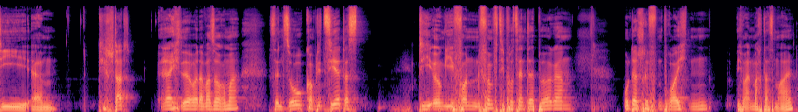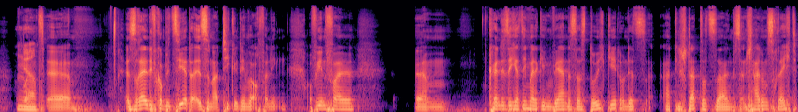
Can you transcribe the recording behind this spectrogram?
die, ähm, die Stadtrechte oder was auch immer sind so kompliziert, dass die irgendwie von 50 Prozent der Bürgern Unterschriften bräuchten. Ich meine, mach das mal. Ja. Und äh, es ist relativ kompliziert, da ist so ein Artikel, den wir auch verlinken. Auf jeden Fall ähm, können die sich jetzt nicht mehr dagegen wehren, dass das durchgeht und jetzt hat die Stadt sozusagen das Entscheidungsrecht,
